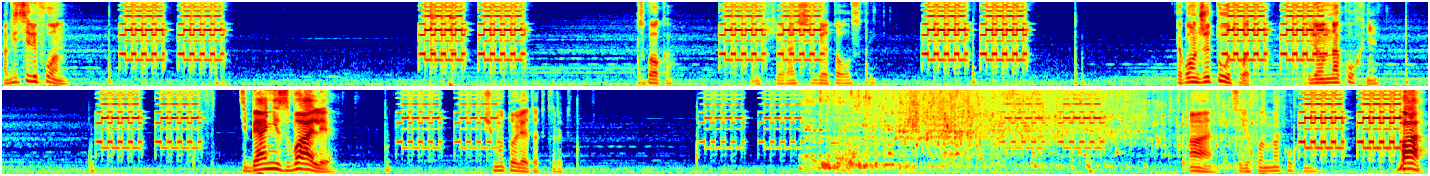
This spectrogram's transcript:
А где телефон? Сколько? Нихера себе толстый. Так он же тут вот. Или он на кухне? Тебя не звали. Почему туалет открыт? А, телефон на кухне. Ба!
